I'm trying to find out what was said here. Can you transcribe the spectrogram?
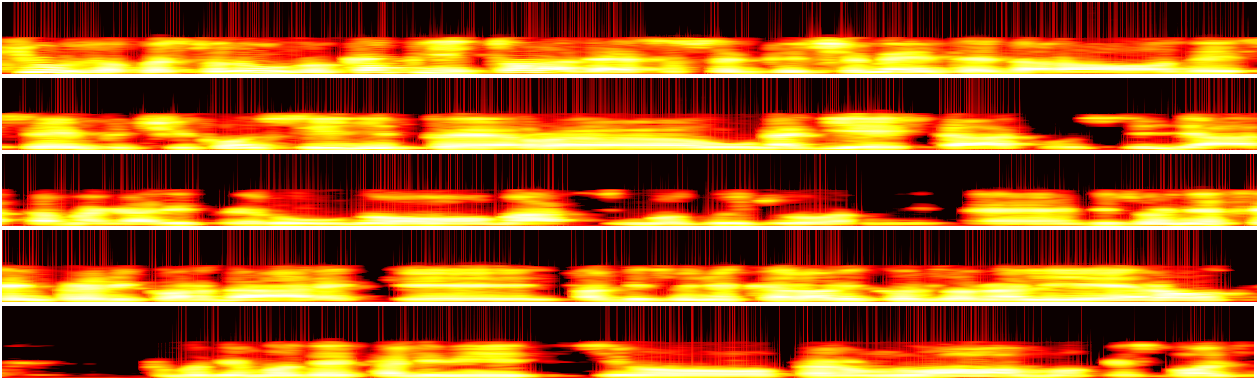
Chiuso questo lungo capitolo, adesso semplicemente darò dei semplici consigli per eh, una dieta consigliata magari per uno o massimo due giorni. Eh, bisogna sempre ricordare che il fabbisogno calorico giornaliero, come abbiamo detto all'inizio, per un uomo che svolge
